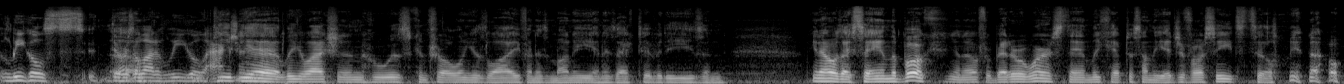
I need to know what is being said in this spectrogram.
legals. There was a Uh, lot of legal action. Yeah, legal action, who was controlling his life and his money and his activities. And, you know, as I say in the book, you know, for better or worse, Stan Lee kept us on the edge of our seats till, you know,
